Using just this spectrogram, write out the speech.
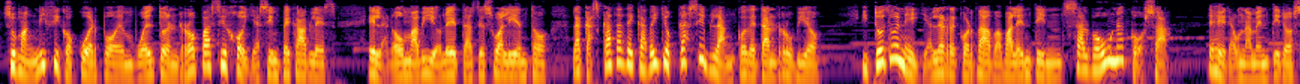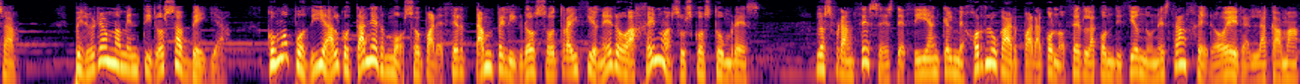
su magnífico cuerpo envuelto en ropas y joyas impecables, el aroma violetas de su aliento, la cascada de cabello casi blanco de tan rubio. Y todo en ella le recordaba a Valentín, salvo una cosa. Era una mentirosa. Pero era una mentirosa bella. ¿Cómo podía algo tan hermoso parecer tan peligroso, traicionero, ajeno a sus costumbres? Los franceses decían que el mejor lugar para conocer la condición de un extranjero era en la cama.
